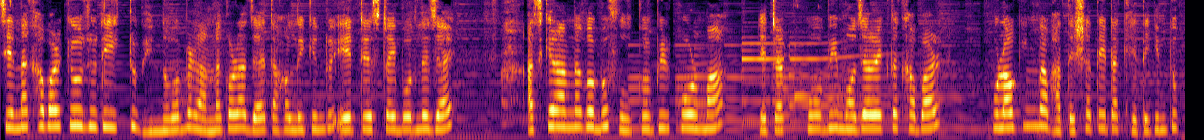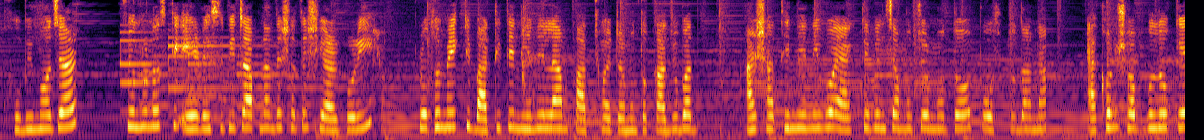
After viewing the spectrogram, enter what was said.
চেনা খাবারকেও যদি একটু ভিন্নভাবে রান্না করা যায়, তাহলে কিন্তু এর টেস্টটাই বদলে যায়। আজকে রান্না করব ফুলকপির কোরমা। এটা খুবই মজার একটা খাবার। পোলাও কিংবা ভাতের সাথে এটা খেতে কিন্তু খুবই মজার। চলুন আজকে এই রেসিপিটা আপনাদের সাথে শেয়ার করি। প্রথমে একটি বাটিতে নিয়ে নিলাম পাঁচ ছয়টার মতো কাজু বাদ আর সাথে নিয়ে নিব এক টেবিল চামচের মতো পোস্ত দানা। এখন সবগুলোকে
